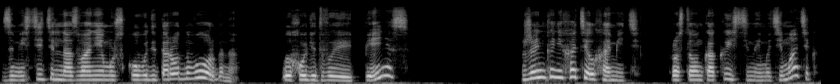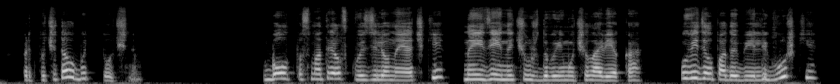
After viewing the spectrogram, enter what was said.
заместитель названия мужского детородного органа. Выходит, вы пенис? Женька не хотел хамить, просто он, как истинный математик, предпочитал быть точным. Болт посмотрел сквозь зеленые очки на идейно чуждого ему человека, увидел подобие лягушки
